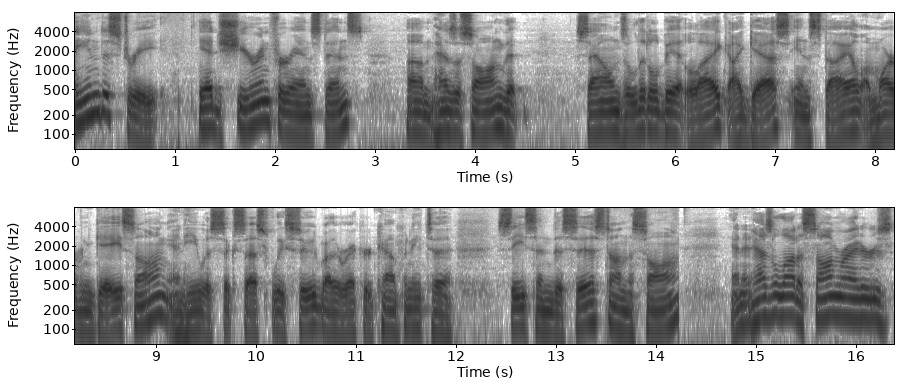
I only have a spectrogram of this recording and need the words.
industry. Ed Sheeran, for instance, um, has a song that sounds a little bit like, I guess, in style, a Marvin Gaye song, and he was successfully sued by the record company to cease and desist on the song. And it has a lot of songwriters,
